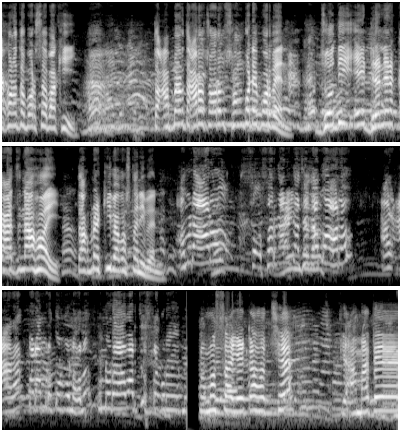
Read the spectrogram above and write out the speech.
এখনও তো বর্ষা বাকি। তো আপনারা তো আরও চরম সংকটে পড়বেন। যদি এই ড্রেনের কাজ না হয় তো আপনারা কি ব্যবস্থা নেবেন? আমরা আরও সরকারের কাছে যাব আরও। আর আর একবার আমরা করব না হলে পুনরায় আবার চেষ্টা করব। সমস্যা এটা হচ্ছে যে আমাদের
